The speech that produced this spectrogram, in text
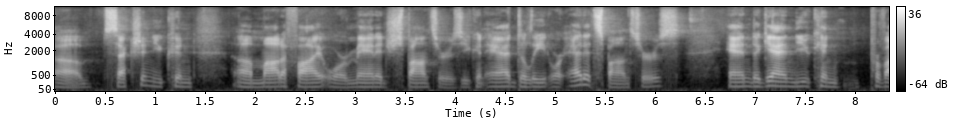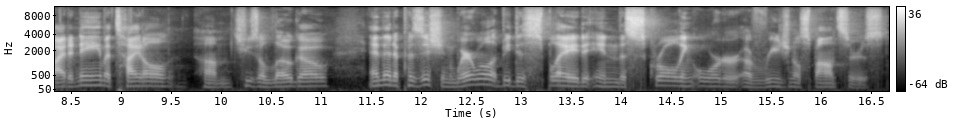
uh, section, you can uh, modify or manage sponsors. You can add, delete, or edit sponsors. And again, you can provide a name, a title, um, choose a logo, and then a position. Where will it be displayed in the scrolling order of regional sponsors?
